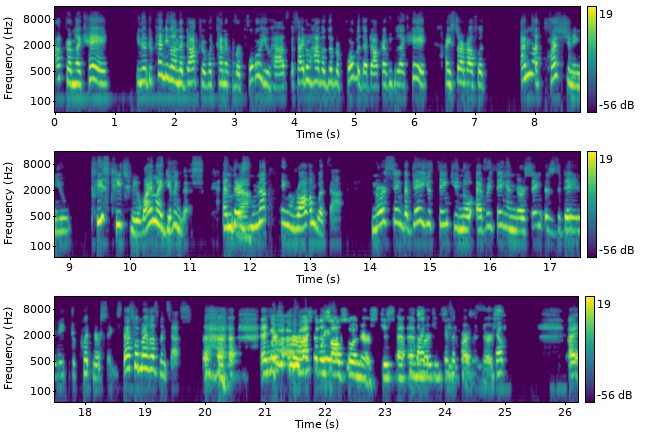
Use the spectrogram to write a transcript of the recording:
doctor, I'm like, hey, you know, depending on the doctor, what kind of rapport you have. If I don't have a good rapport with that doctor, I'd be like, hey, I start off with, I'm not questioning you. Please teach me. Why am I giving this? And there's yeah. nothing wrong with that. Nursing, the day you think you know everything in nursing is the day you need to quit nursing. That's what my husband says. and your her husband is also a nurse, just a, an emergency department nurse. Yep. I,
